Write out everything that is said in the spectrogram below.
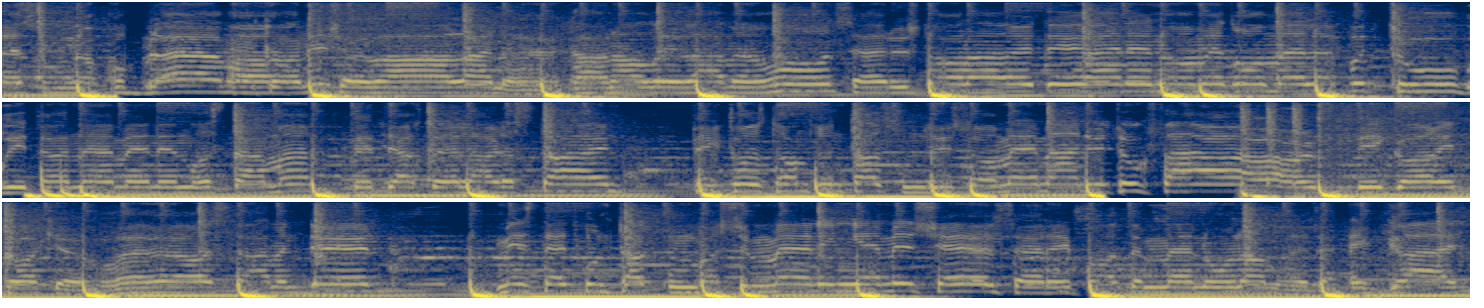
det som er problemer. Jeg kan ikke være alene, jeg kan aldri være med hun. Ser du står der ute i regnet når mitt rom er for to. Bryter ned min indre stemme, mitt hjerte er lagd av stein. Piggtråd stramt rundt halsen, du så meg, men du tok feil. Se deg prate med noen andre, det er greit.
